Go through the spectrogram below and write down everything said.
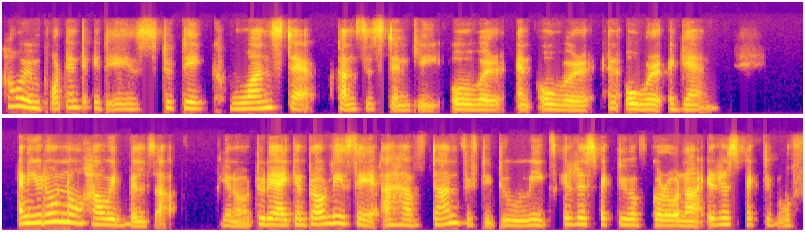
how important it is to take one step consistently over and over and over again. And you don't know how it builds up. You know, today I can proudly say I have done 52 weeks, irrespective of Corona, irrespective of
